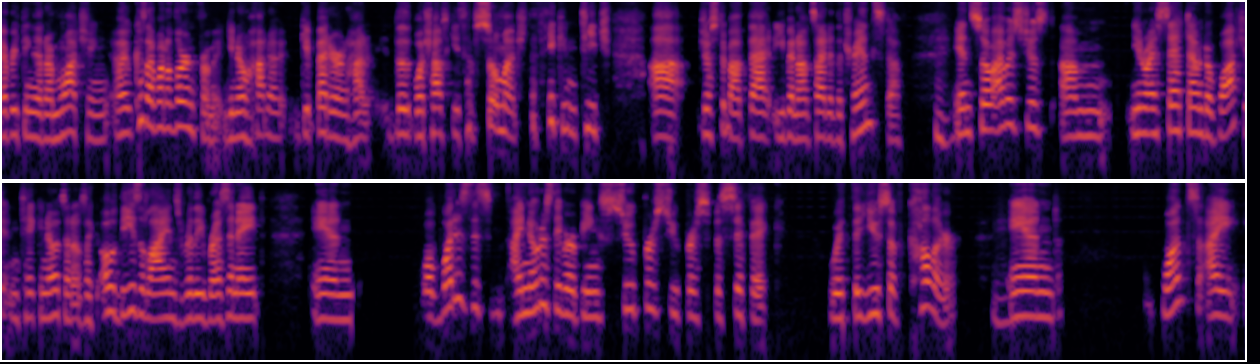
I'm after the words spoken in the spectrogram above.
everything that I'm watching because uh, I want to learn from it. You know how to get better and how to, the Wachowskis have so much that they can teach uh, just about that, even outside of the trans stuff. Mm-hmm. And so I was just, um, you know, I sat down to watch it and take notes, and I was like, oh, these lines really resonate. And well, what is this? I noticed they were being super, super specific with the use of color. Mm-hmm. And once I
